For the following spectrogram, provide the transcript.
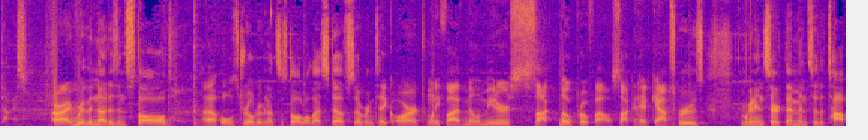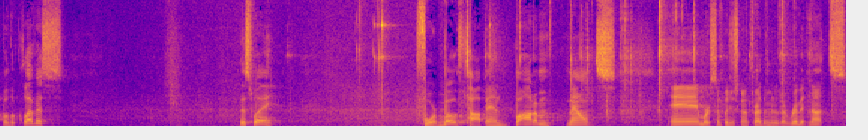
ties. All right, rivet nut is installed, uh, holes drilled, rivet nuts installed, all that stuff. So we're gonna take our 25 millimeter sock, low profile socket head cap screws and we're gonna insert them into the top of the clevis this way for both top and bottom mounts. And we're simply just gonna thread them into the rivet nuts.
